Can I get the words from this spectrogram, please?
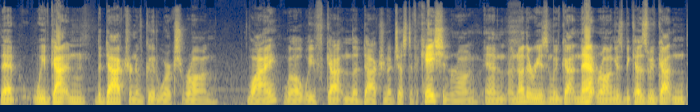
that we've gotten the doctrine of good works wrong. Why? Well, we've gotten the doctrine of justification wrong, and another reason we've gotten that wrong is because we've gotten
